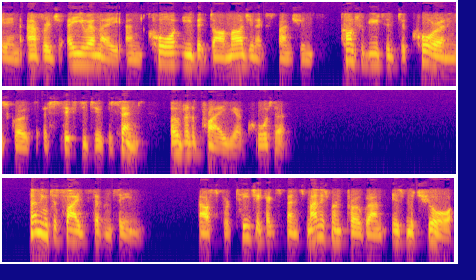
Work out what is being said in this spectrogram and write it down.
in average AUMA and core EBITDA margin expansion contributed to core earnings growth of 62% over the prior year quarter. Turning to slide 17, our strategic expense management program is mature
